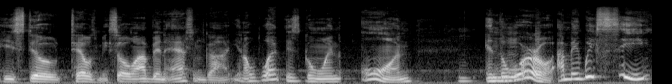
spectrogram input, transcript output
he still tells me. So I've been asking God, you know, what is going on in the world? I mean, we see,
